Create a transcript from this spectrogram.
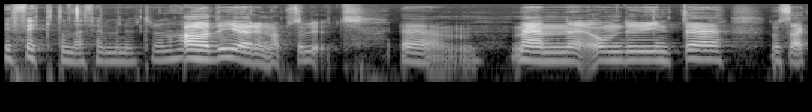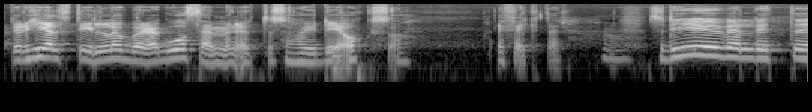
effekt de där fem minuterna har. Ja, det gör den absolut. Ehm, men om du inte, som sagt, är du helt stilla och börjar gå fem minuter så har ju det också effekter. Så det är ju väldigt eh,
